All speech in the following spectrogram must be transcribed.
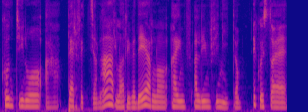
continuo a perfezionarlo, a rivederlo all'infinito. E questo è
